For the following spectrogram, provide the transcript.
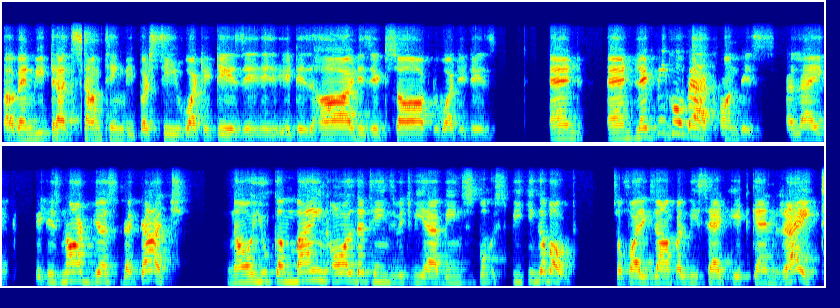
uh, when we touch something we perceive what it is. It, is hard is it soft what it is. And and let me go back on this. Uh, like it is not just the touch. Now you combine all the things which we have been sp- speaking about. So for example we said it can write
